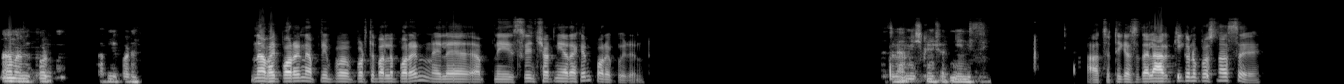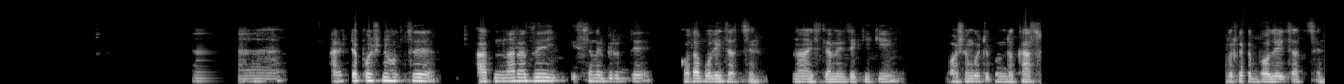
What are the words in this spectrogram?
না, না আমি পড়ব না। আপনি পড়েন। না ভাই পড়েন, আপনি প পড়তে পারলে পড়েন। নাইলে আপনি স্ক্রিনশট নিয়ে রাখেন, পরে। তাহলে আমি স্ক্রিনশট নিয়ে নিচ্ছি। আচ্ছা ঠিক আছে। তাইলে আর কি কোন প্রশ্ন আছে? আরেকটা প্রশ্ন হচ্ছে আপনারা যে ইসলামের বিরুদ্ধে কথা বলেই যাচ্ছেন, না ইসলামের যে কি, কি অসংগঠিত কাজ সম্পর্কে বলেই যাচ্ছেন।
